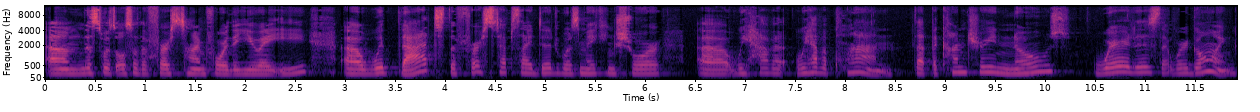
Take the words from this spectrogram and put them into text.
Um, this was also the first time for the UAE. Uh, with that, the first steps I did was making sure uh, we have a we have a plan that the country knows where it is that we're going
